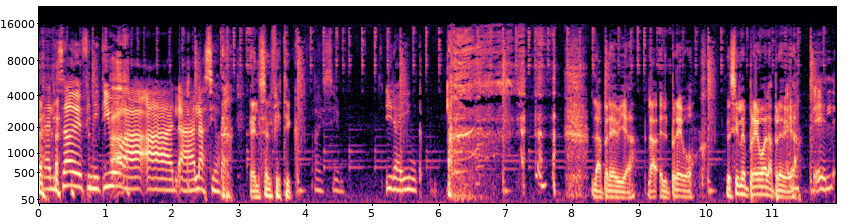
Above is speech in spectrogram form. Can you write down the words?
Realizado definitivo a, a, a Lacio. El selfie stick. Ay, sí. Ir a Inc. La previa. la- el prevo. Decirle prevo a la previa. El,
